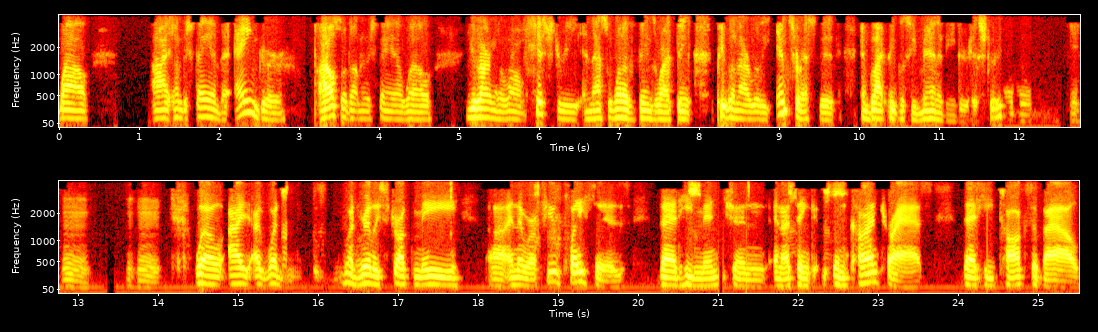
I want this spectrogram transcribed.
While I understand the anger, I also don't understand. Well, you're learning the wrong history, and that's one of the things where I think people are not really interested in Black people's humanity through history. Mm-hmm. Mm-hmm. Well, I, I what what really struck me, uh, and there were a few places that he mentioned, and I think in contrast that he talks about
